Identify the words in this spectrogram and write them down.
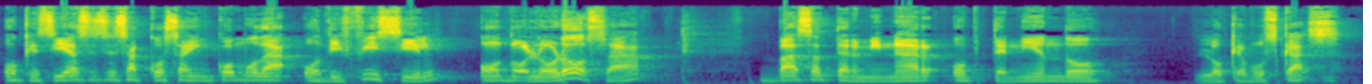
o que si haces esa cosa incómoda o difícil o dolorosa, vas a terminar obteniendo lo que buscas?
